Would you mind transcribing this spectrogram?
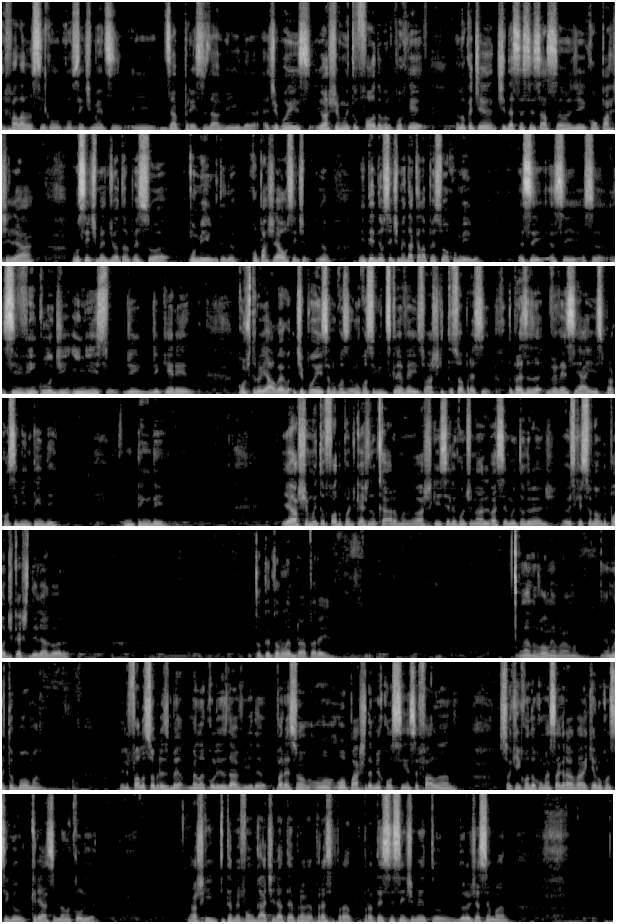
e falava assim com, com sentimentos e desaprecios da vida. É tipo isso. Eu achei muito foda, mano, porque eu nunca tinha tido essa sensação de compartilhar um sentimento de outra pessoa comigo, entendeu? Compartilhar o sentimento. Não. Entender o sentimento daquela pessoa comigo. Esse, esse, esse, esse vínculo de início, de, de querer construir algo. É, tipo isso, eu não, cons não consegui descrever isso. Eu acho que tu só precisa, tu precisa vivenciar isso para conseguir entender entender. E eu achei muito foda o podcast do cara, mano. Eu acho que se ele continuar, ele vai ser muito grande. Eu esqueci o nome do podcast dele agora. Tô tentando lembrar, peraí. Ah, não vou lembrar, mano. É muito bom, mano. Ele fala sobre as me melancolias da vida. Parece uma, uma, uma, parte da minha consciência falando. Só que quando eu começar a gravar aqui, eu não consigo criar essa melancolia. Eu acho que, que também foi um gatilho até pra ter esse sentimento durante a semana.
